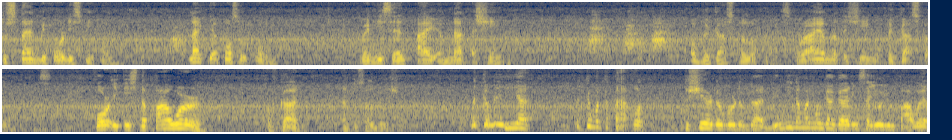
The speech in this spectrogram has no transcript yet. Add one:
to stand before these people. Like the Apostle Paul, when he said, I am not ashamed of the gospel of Christ, or I am not ashamed of the gospel of Christ. For it is the power of God unto salvation. Ba't ka mahihiya? Ba't ka matatakot? To share the Word of God. Hindi naman manggagaling sa iyo yung power.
